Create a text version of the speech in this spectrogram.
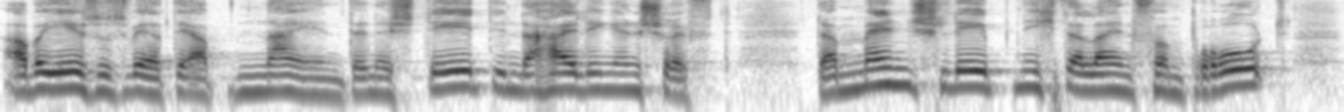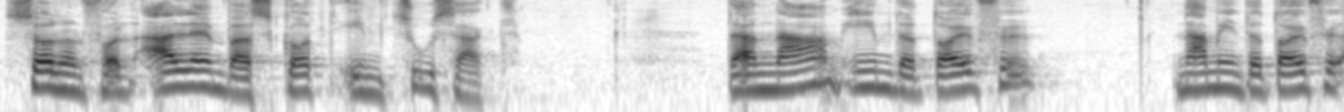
Aber Jesus wehrte ab, nein, denn es steht in der Heiligen Schrift, der Mensch lebt nicht allein vom Brot, sondern von allem, was Gott ihm zusagt. Da nahm ihm der Teufel, nahm ihn der Teufel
